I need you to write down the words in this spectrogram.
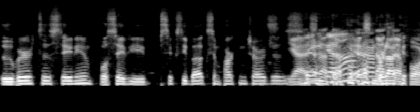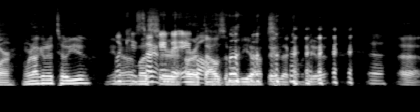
Uber to the stadium. We'll save you sixty bucks in parking charges. Yeah, it's not that. go. It's We're not not that far. We're not going to tell you, you Look, know, unless there to are a thousand of you out there that come and do it. Yeah. Uh,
